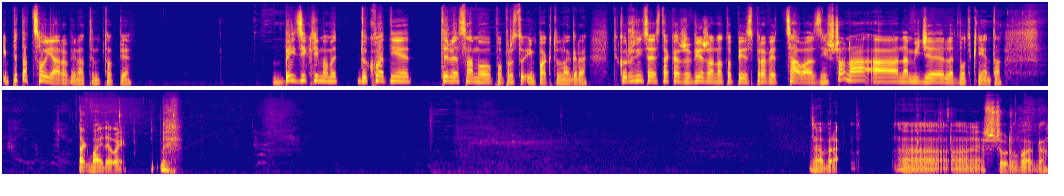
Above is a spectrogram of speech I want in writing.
i pyta, co ja robię na tym topie. Basically mamy dokładnie tyle samo po prostu impaktu na grę. Tylko różnica jest taka, że wieża na topie jest prawie cała zniszczona, a na midzie ledwo tknięta. Tak by the way. Dobra. Eee, szczur, uwaga.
